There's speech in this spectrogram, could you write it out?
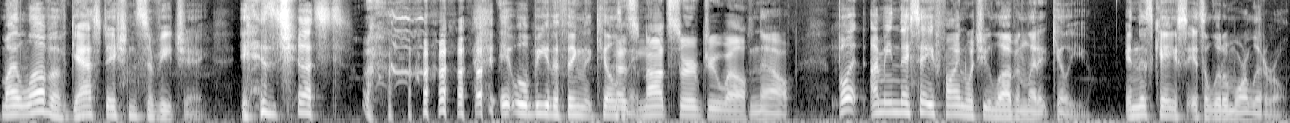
my love of gas station ceviche is just it will be the thing that kills has me. not served you well. no. But I mean they say find what you love and let it kill you. In this case, it's a little more literal.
